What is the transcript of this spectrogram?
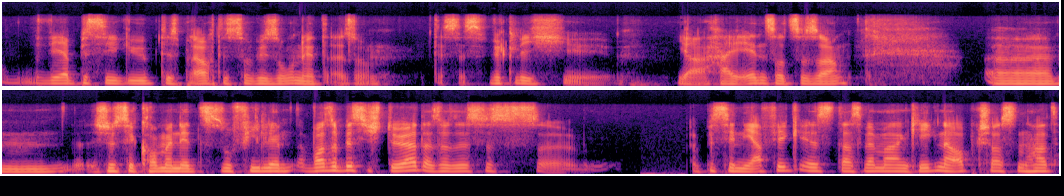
wer ein bisschen geübt ist, braucht es sowieso nicht. Also das ist wirklich äh, ja, High-End sozusagen. Ähm, Schüsse kommen nicht so viele. Was ein bisschen stört, also das ist äh, ein bisschen nervig ist, dass wenn man einen Gegner abgeschossen hat,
